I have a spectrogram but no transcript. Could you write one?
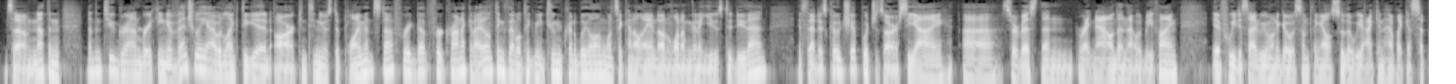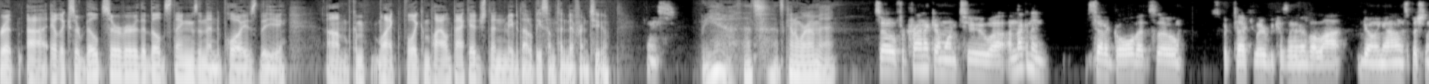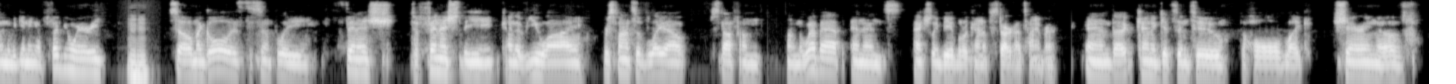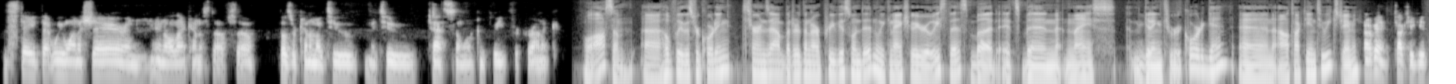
So nothing, nothing too groundbreaking. Eventually, I would like to get our continuous deployment stuff rigged up for Chronic, and I don't think that'll take me too incredibly long once I kind of land on what I'm going to use to do that. If that is CodeShip, which is our CI uh, service, then right now, then that would be fine. If we decide we want to go with something else, so that we I can have like a separate uh, Elixir build server that builds things and then deploys the um, com- like fully compiled package, then maybe that'll be something different too. Nice. But yeah, that's that's kind of where I'm at. So for Chronic, I want to. Uh, I'm not going to set a goal that's so spectacular because I have a lot going on, especially in the beginning of February. Mm-hmm. So my goal is to simply finish to finish the kind of UI responsive layout stuff on on the web app, and then actually be able to kind of start a timer. And that kind of gets into the whole like sharing of state that we want to share and, and all that kind of stuff. So those are kind of my two my two tasks I want to complete for Chronic. Well, awesome. Uh, hopefully, this recording turns out better than our previous one did, and we can actually release this. But it's been nice getting to record again, and I'll talk to you in two weeks, Jamie. Okay, talk to you. Good.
